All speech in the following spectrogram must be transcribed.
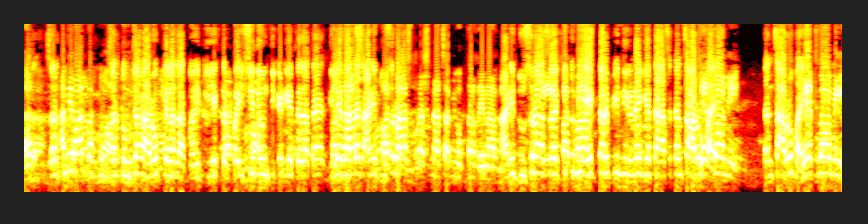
हं? सर आम्ही वाट बघतो. सर तुमच्यावर आरोप केला जातोय की एक तर पैसे देऊन तिकीट घेतले जात आहे दिले जातात आणि दुसरं प्रश्नाचं मी उत्तर देणार. आणि दुसरं असं की तुम्ही एकतर्फी निर्णय घेताय असं त्यांचा आरोप आहे. मी. त्यांचा आरोप आहे. घेतलं मी.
